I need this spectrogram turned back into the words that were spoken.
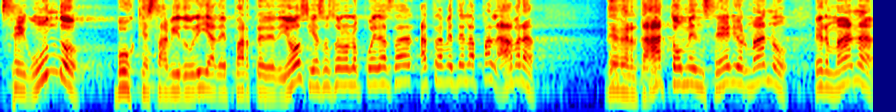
Segundo, busque sabiduría de parte de Dios y eso solo lo puede hacer a través de la palabra. De verdad, tome en serio, hermano, hermana.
